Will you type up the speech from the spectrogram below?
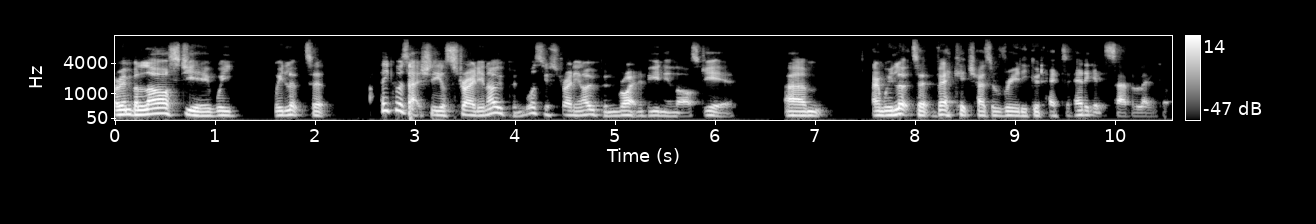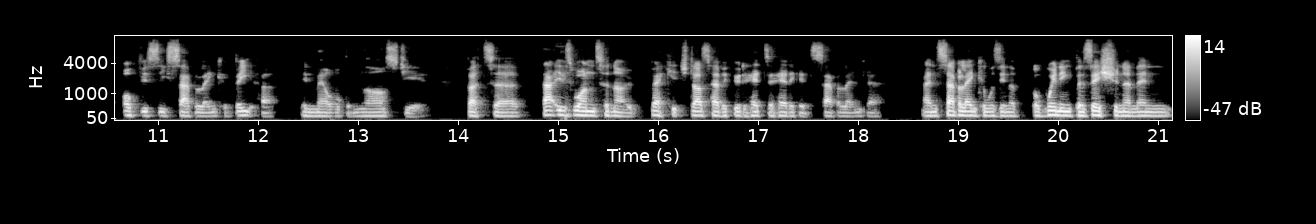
I remember last year we we looked at, I think it was actually the Australian Open. It was the Australian Open right at the beginning last year. Um, and we looked at Vekic has a really good head to head against Sabalenka. Obviously, Sabalenka beat her in Melbourne last year. But uh, that is one to note. Vekic does have a good head to head against Sabalenka. And Sabalenka was in a, a, winning position and then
